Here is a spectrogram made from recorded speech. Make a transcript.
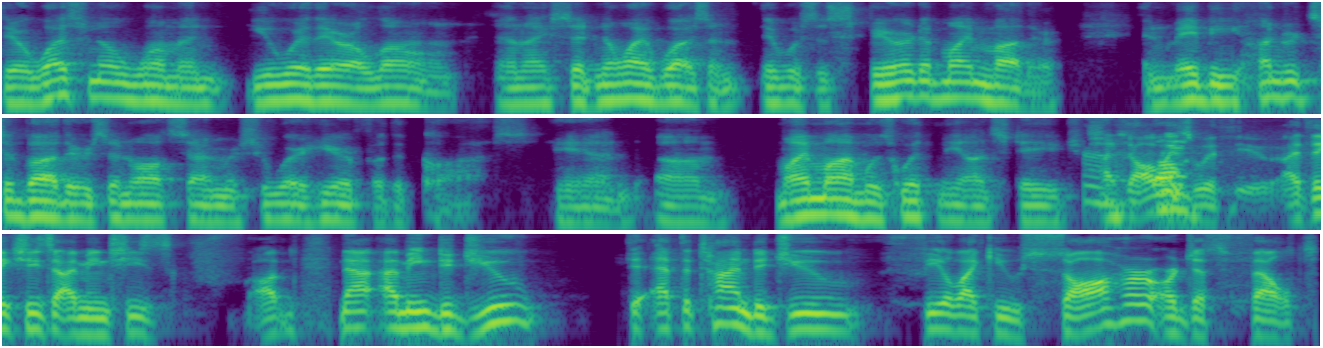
There was no woman. You were there alone. And I said, No, I wasn't. It was the spirit of my mother and maybe hundreds of others in Alzheimer's who were here for the cause. And um, my mom was with me on stage. She's always with you. I think she's, I mean, she's uh, now, I mean, did you at the time did you feel like you saw her or just felt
